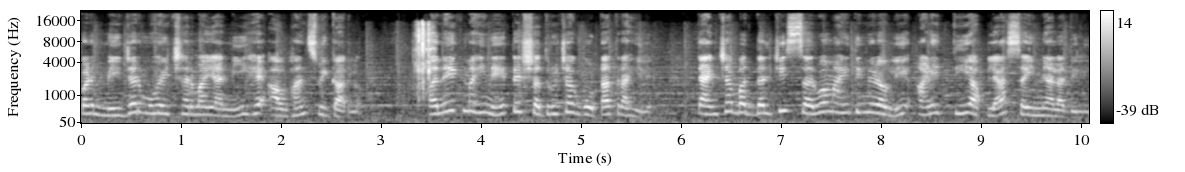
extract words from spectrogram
पण मेजर मोहित शर्मा यांनी हे आव्हान स्वीकारलं. अनेक महिने ते शत्रूच्या गोटात राहिले. त्यांच्याबद्दलची सर्व माहिती मिळवली आणि ती आपल्या सैन्याला दिली.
